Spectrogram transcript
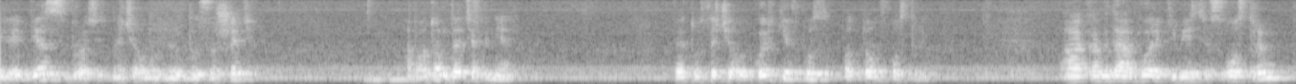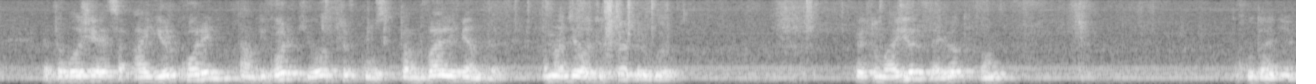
или вес сбросить, сначала нужно ее высушить, а потом дать огня. Поэтому сначала горький вкус, потом острый. А когда горький вместе с острым, это получается аир корень, там и горький, и острый вкус. Там два элемента. Она делает и то, и другое. Поэтому аир дает вам похудание.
